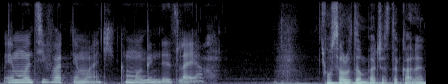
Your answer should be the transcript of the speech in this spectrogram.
emoții foarte mari când mă gândesc la ea. O salutăm pe această cale.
